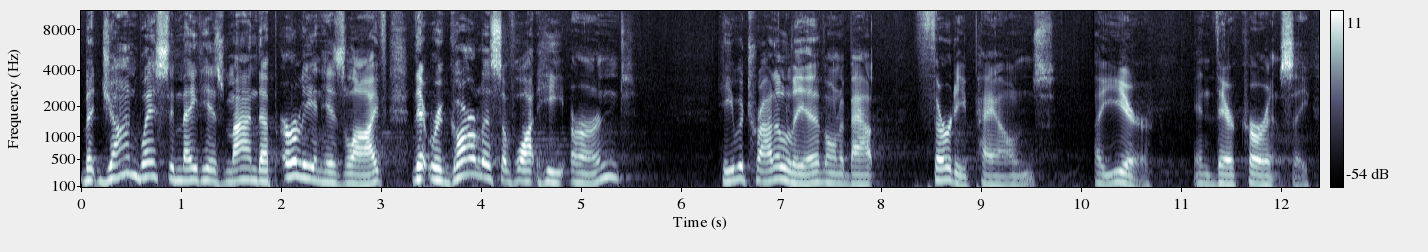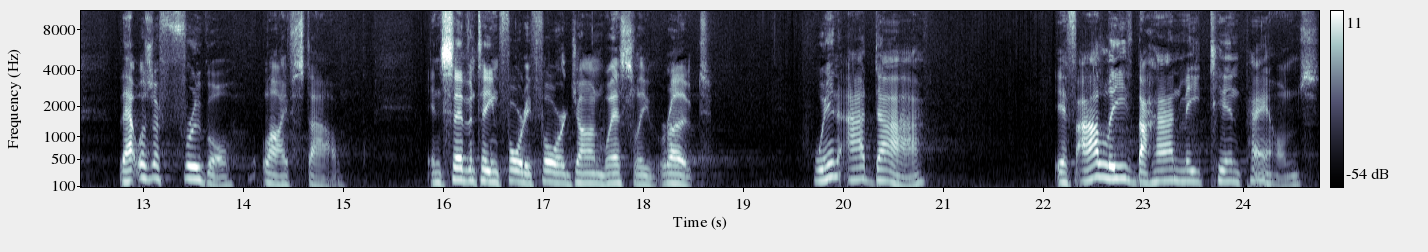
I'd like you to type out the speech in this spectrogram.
But John Wesley made his mind up early in his life that regardless of what he earned, he would try to live on about 30 pounds a year in their currency. That was a frugal lifestyle. In 1744, John Wesley wrote, When I die, if I leave behind me 10 pounds,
